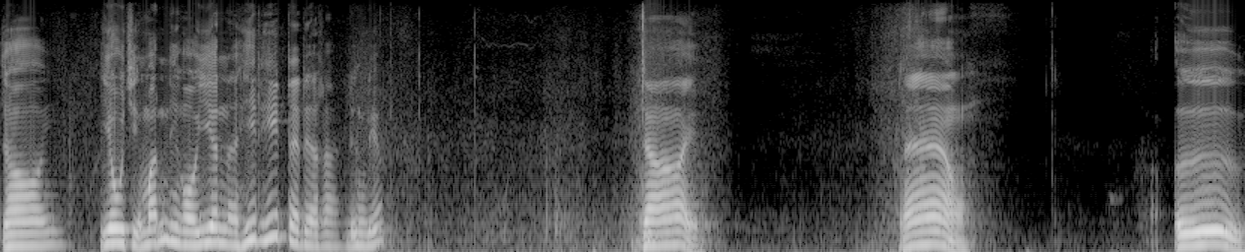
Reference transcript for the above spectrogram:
Rồi yêu chị Mẫn thì ngồi yên hít hít này được rồi đừng liếc. Trời. Nào. Ừ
